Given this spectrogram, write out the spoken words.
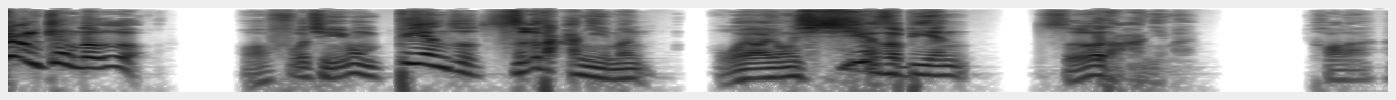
更重的恶。我父亲用鞭子责打你们，我要用蝎子鞭责打你们。好了，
